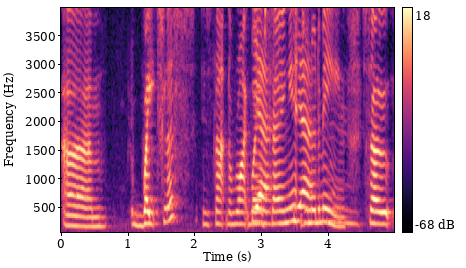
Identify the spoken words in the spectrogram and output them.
um, weightless. Is that the right way yeah. of saying it? Yeah. Do you know what I mean? Mm. So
